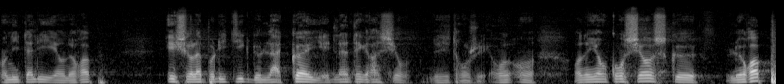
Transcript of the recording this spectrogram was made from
en Italie et en Europe, et sur la politique de l'accueil et de l'intégration des étrangers, en, ayant conscience que l'Europe,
